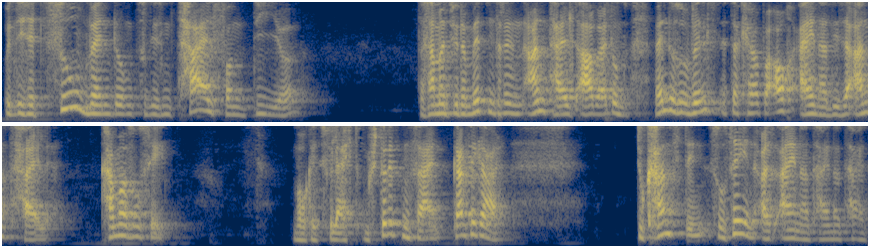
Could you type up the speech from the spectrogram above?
Und diese Zuwendung zu diesem Teil von dir, das haben wir jetzt wieder mittendrin in Anteilsarbeit. Und wenn du so willst, ist der Körper auch einer dieser Anteile. Kann man so sehen. Mag jetzt vielleicht umstritten sein, ganz egal. Du kannst ihn so sehen als einer deiner Teil.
